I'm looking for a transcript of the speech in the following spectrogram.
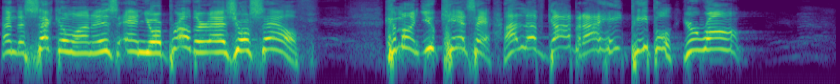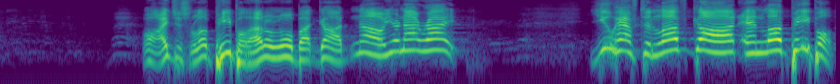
and the second one is, and your brother as yourself. Come on, you can't say, I love God, but I hate people. You're wrong. Well, I just love people. I don't know about God. No, you're not right. You have to love God and love people.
